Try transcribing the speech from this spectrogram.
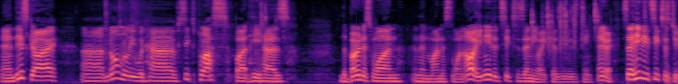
And this guy uh, normally would have 6 plus, but he has the bonus one and then minus the one. Oh, he needed sixes anyway because he was a thing. Anyway, so he needs sixes too.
